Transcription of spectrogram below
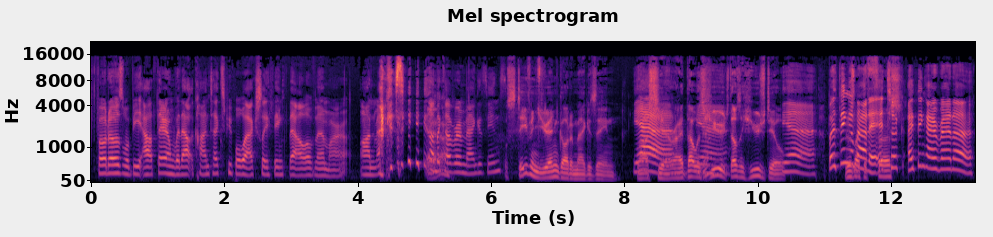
photos will be out there and without context people will actually think that all of them are on magazine on the cover of magazines. Steven Yeun got a magazine last Yeah, year, right? That was yeah. huge. That was a huge deal. Yeah, but think It was like about it. first- It took. I think I read a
